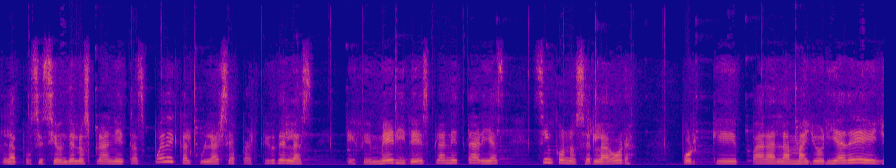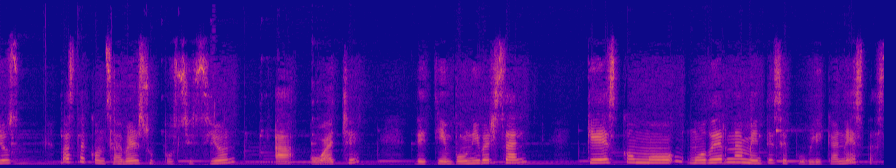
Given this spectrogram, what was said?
La posición de los planetas puede calcularse a partir de las efemérides planetarias sin conocer la hora, porque para la mayoría de ellos basta con saber su posición A o H de tiempo universal, que es como modernamente se publican estas.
